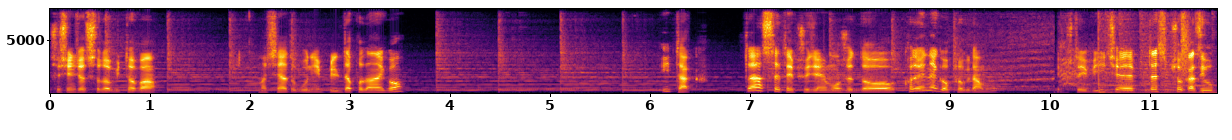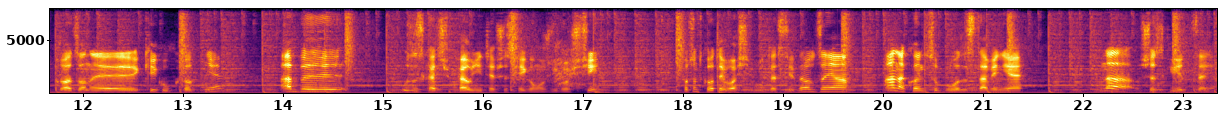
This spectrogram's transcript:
64-bitowa. Macie na to ogólnie builda podanego. I tak, teraz sobie tutaj przejdziemy może do kolejnego programu. Jak tutaj widzicie, test przy okazji był prowadzony kilkukrotnie, aby uzyskać w pełni te wszystkie jego możliwości. Początkowo tutaj właśnie był test jednorodzenia, a na końcu było zestawienie na wszystkich rdzeniach.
